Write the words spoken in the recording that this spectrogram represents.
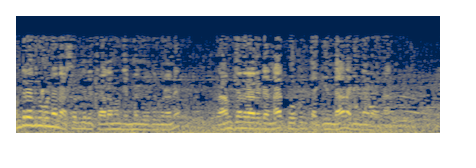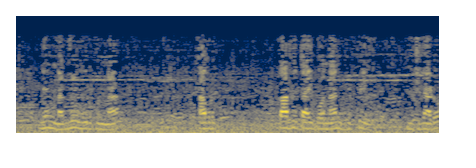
అందరూ ఎదురుకున్నాను అసెంబ్లీలో చాలా మంది ఎమ్మెల్యే ఎదురుకున్నాను. రామచంద్రారెడ్డి అన్న కోపం తగ్గిందా అని అడిగినాడు ఆయన. నేను నవ్వు ఊరుకున్నా అప్పుడు కాఫీ తాగిపోనా అని చెప్పి పిలిచినాడు.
